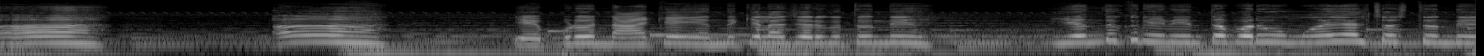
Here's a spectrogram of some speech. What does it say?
ఆ ఆ ఎప్పుడు నాకే ఎందుకు ఇలా జరుగుతుంది? ఎందుకు నేను ఇంత బరువు మోయాల్సి వస్తుంది?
